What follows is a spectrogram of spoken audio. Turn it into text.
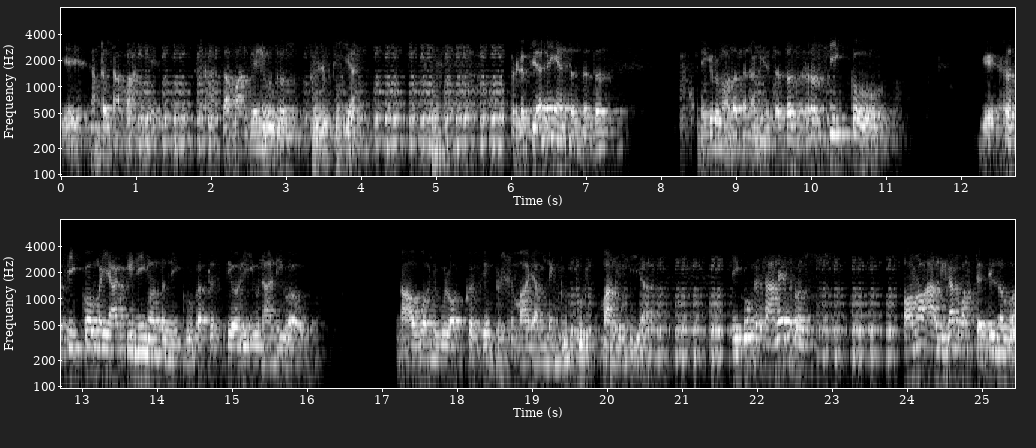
Ya, yang pertama. Ya. Sama ini terus berlebihan. Berlebihannya yang tentu terus ini rumah Allah tenang ya. Terus resiko resiko meyakini ngoten niku kados teori Yunani wau. Nah Allah niku logos yang bersemayam ning tubuh manusia. Niku kesane terus ana aliran wahdatil nopo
